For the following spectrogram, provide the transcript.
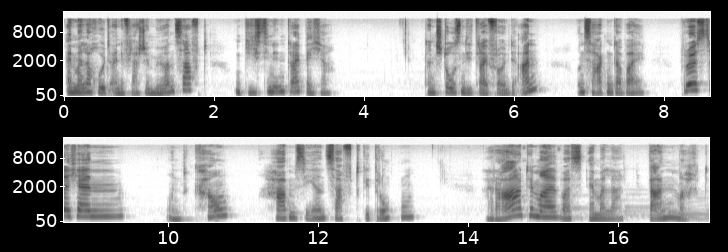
Emmela holt eine Flasche Möhrensaft und gießt ihn in drei Becher. Dann stoßen die drei Freunde an und sagen dabei Prösterchen. Und kaum haben sie ihren Saft getrunken, rate mal, was Emmela dann macht.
